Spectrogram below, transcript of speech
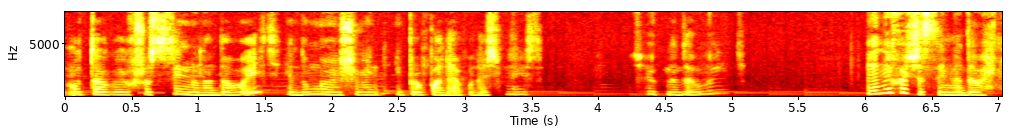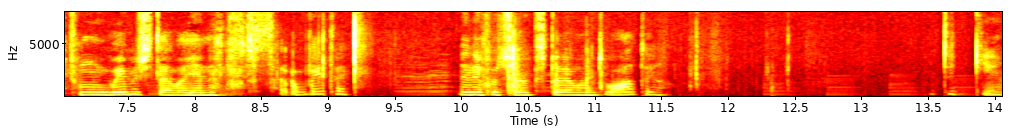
от так, якщо сильно надавить, я думаю, що він і пропаде кудись вниз. Чи як надавить? Я не хочу сильно давити, тому вибачте, але я не буду це робити. Я не хочу експериментувати. Такі.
